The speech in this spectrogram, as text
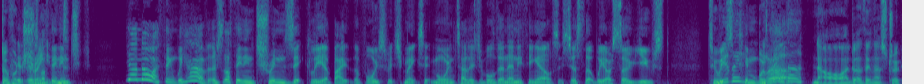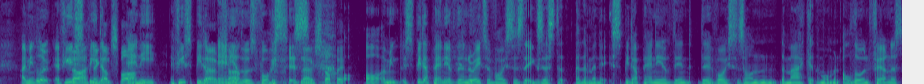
Don't there's trained. nothing. In, yeah, no, I think we have. There's nothing intrinsically about the voice which makes it more intelligible than anything else. It's just that we are so used to really? its timbre. that? No, I don't think that's true. I mean, look, if you No, speed up I'm spot on. any, if you speed up No, any shut of those voices, No, stop it. Or, I mean, speed up any of the narrator voices that exist at, at the minute. Speed up any of the the voices on the Mac at the moment. Although, in fairness,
